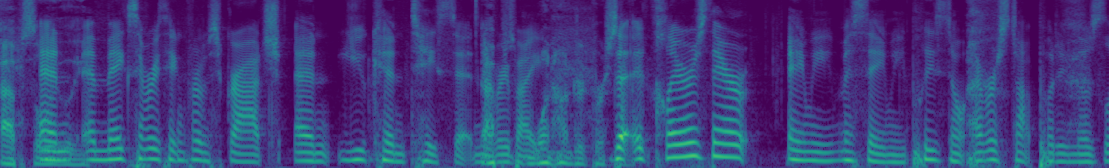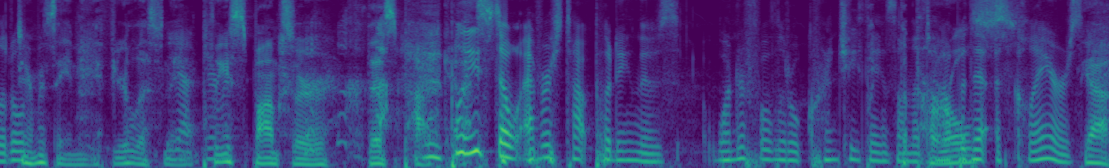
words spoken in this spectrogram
Absolutely. and, and makes everything from scratch and you can taste it in every bite. One hundred The percent. eclairs there, Amy, Miss Amy, please don't ever stop putting those little Dear Miss Amy, if you're listening, Yeah, please Miss- sponsor this podcast. Please don't ever stop putting those wonderful little crunchy things on the, top of the eclairs. Yeah.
